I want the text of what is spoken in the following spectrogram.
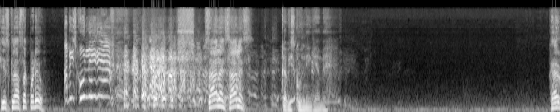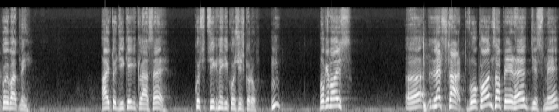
किस क्लास तक पढ़े हो? अभी स्कूल नहीं गया। साइलेंस साइलेंस। कभी स्कूल नहीं गया मैं। खैर कोई बात नहीं। आज तो जीके की क्लास है। कुछ सीखने की कोशिश करो। हम्म? ओके बॉयस लेट्स स्टार्ट वो कौन सा पेड़ है जिसमें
